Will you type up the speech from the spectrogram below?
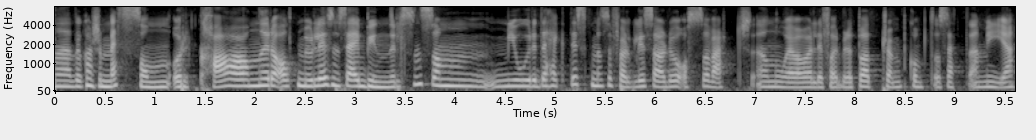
det var kanskje mest sånn orkaner og alt mulig, syns jeg, i begynnelsen som gjorde det hektisk. Men selvfølgelig så har det jo også vært noe jeg var veldig forberedt på, at Trump kom til å sette mye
